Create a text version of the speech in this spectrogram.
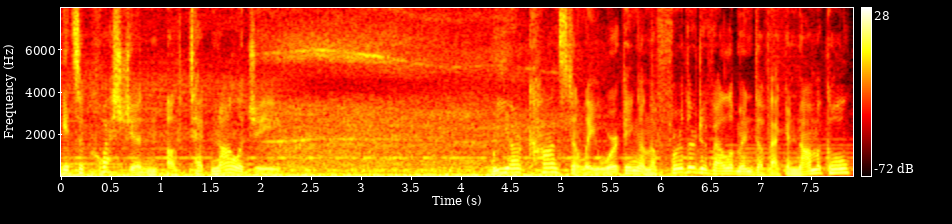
It's a question of technology. We are constantly working on the further development of economical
